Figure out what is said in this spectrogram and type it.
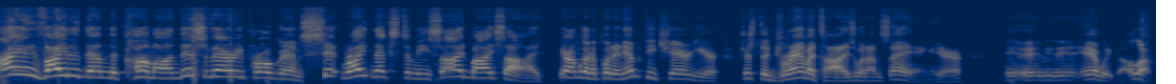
I invited them to come on this very program, sit right next to me side by side. Here, I'm going to put an empty chair here just to dramatize what I'm saying here. Here we go. Look,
